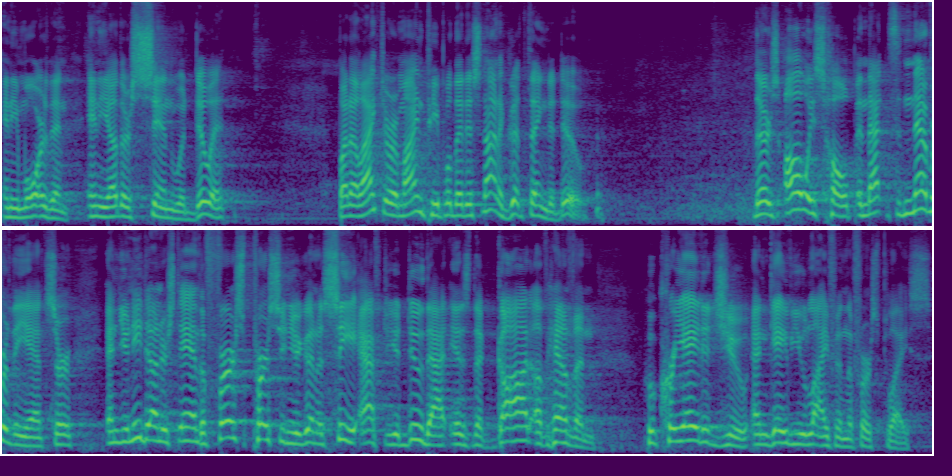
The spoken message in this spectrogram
any more than any other sin would do it. But I like to remind people that it's not a good thing to do. There's always hope, and that's never the answer. And you need to understand the first person you're going to see after you do that is the God of heaven who created you and gave you life in the first place.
